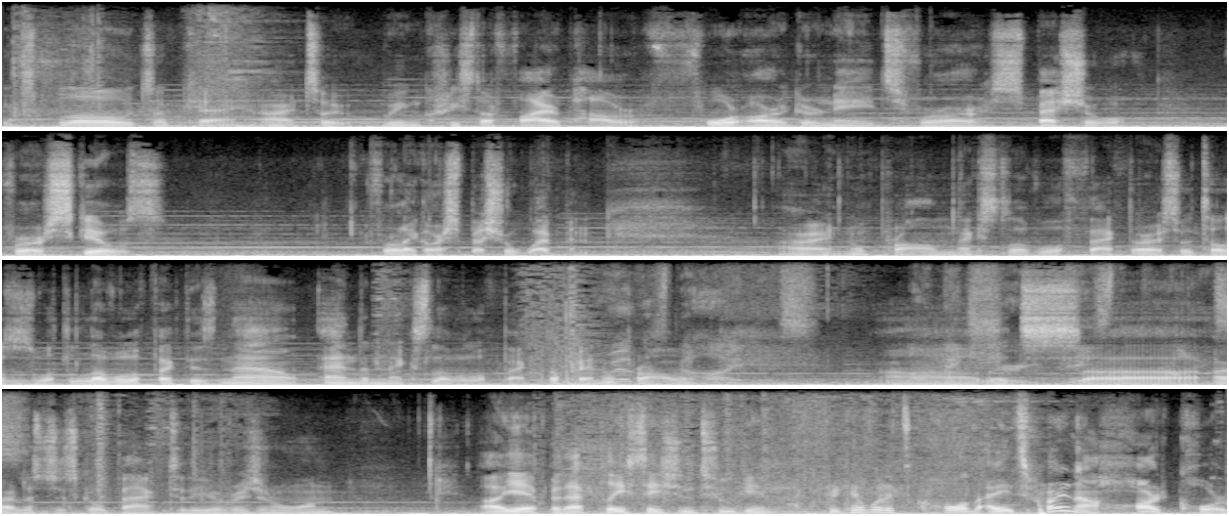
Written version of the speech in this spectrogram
explodes. Okay. All right. So we increased our firepower for our grenades, for our special, for our skills, for like our special weapon. All right. No problem. Next level effect. All right. So it tells us what the level effect is now and the next level effect. Okay. No problem. Uh, let's. Uh, all right. Let's just go back to the original one. Uh, yeah, but that PlayStation 2 game, I forget what it's called. It's probably not Hard Corps.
